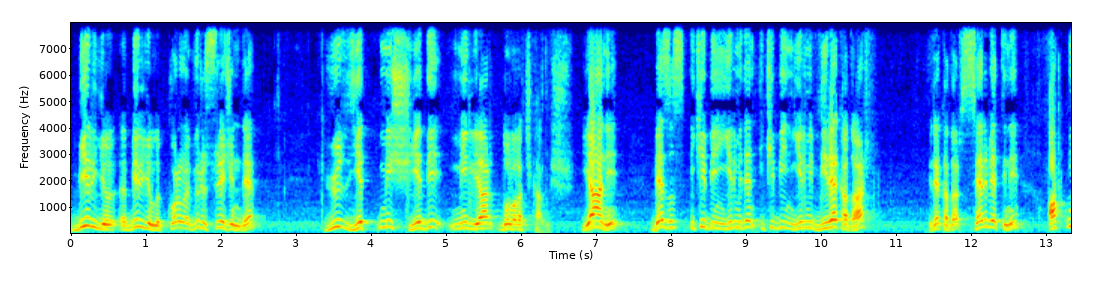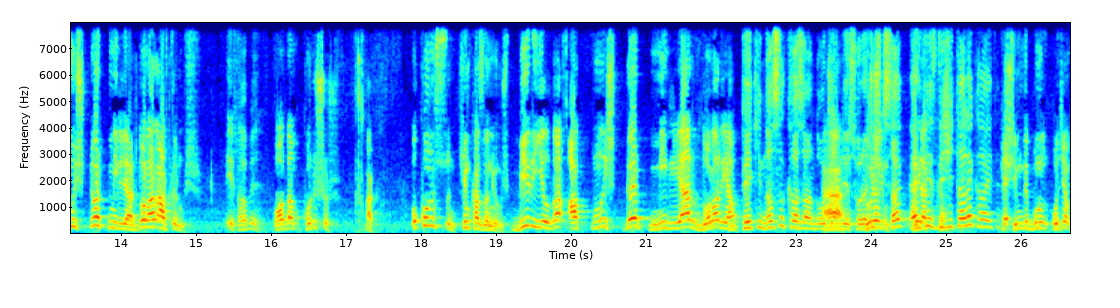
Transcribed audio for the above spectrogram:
bir, yıl, e, bir yıllık koronavirüs sürecinde 177 milyar dolara çıkarmış. Yani Bezos 2020'den 2021'e kadar 1'e kadar servetini 64 milyar dolar artırmış. Bir. Tabii. O adam konuşur. Bak o konuşsun. Kim kazanıyormuş? Bir yılda 64 milyar dolar ya. Peki nasıl kazandı hocam Ha, diye soracaksak şimdi, herkes dakika. dijitale kaydı. Şimdi bunu hocam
